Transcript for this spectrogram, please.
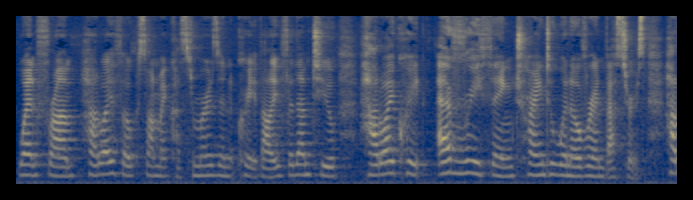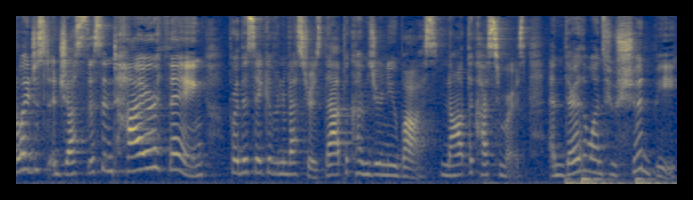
went from how do I focus on my customers and create value for them to how do I create everything trying to win over investors? How do I just adjust this entire thing for the sake of investors? That becomes your new boss, not the customers. And they're the ones who should be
